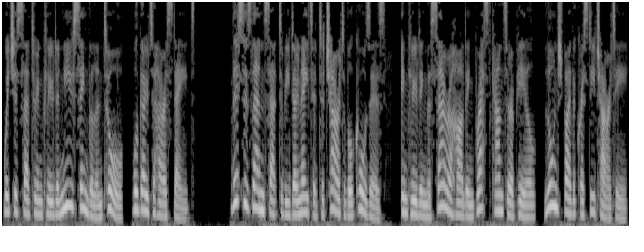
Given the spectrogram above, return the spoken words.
which is said to include a new single and tour, will go to her estate. This is then set to be donated to charitable causes, including the Sarah Harding Breast Cancer Appeal, launched by the Christie Charity.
